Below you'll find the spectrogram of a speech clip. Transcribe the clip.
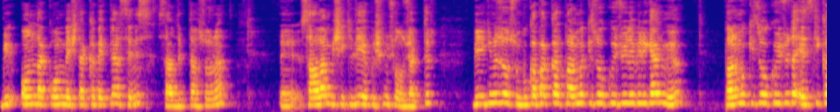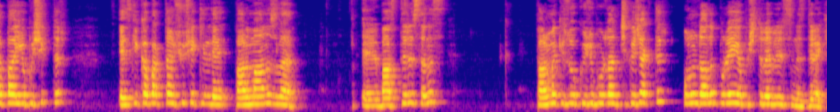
bir 10 dakika 15 dakika beklerseniz sardıktan sonra e, sağlam bir şekilde yapışmış olacaktır. Bilginiz olsun bu kapaklar parmak izi okuyucu ile biri gelmiyor. Parmak izi okuyucu da eski kapağı yapışıktır. Eski kapaktan şu şekilde parmağınızla e, bastırırsanız parmak izi okuyucu buradan çıkacaktır. Onu da alıp buraya yapıştırabilirsiniz direkt.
